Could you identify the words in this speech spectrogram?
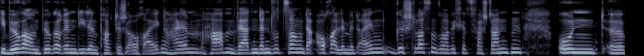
Die Bürger und Bürgerinnen, die dann praktisch auch Eigenheim haben, werden dann sozusagen da auch alle mit eingeschlossen, so habe ich es jetzt verstanden, und äh,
